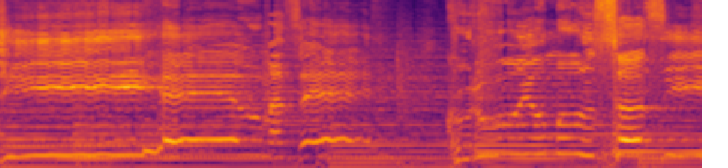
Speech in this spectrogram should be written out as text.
de eu mas é curu e sozinho.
